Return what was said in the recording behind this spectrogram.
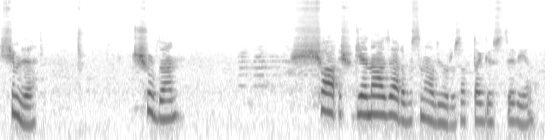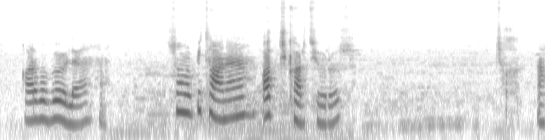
Şimdi şuradan şu, şu cenaze arabasını alıyoruz. Hatta göstereyim. Araba böyle. Heh. Sonra bir tane at çıkartıyoruz. Çık. Heh.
